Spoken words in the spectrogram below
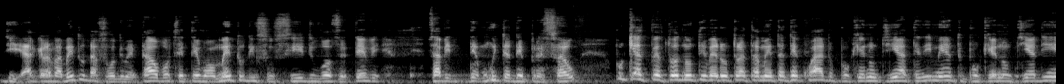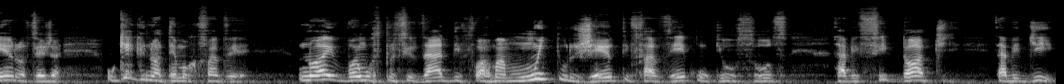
de agravamento da saúde mental, você teve o aumento de suicídio, você teve, sabe, de muita depressão porque as pessoas não tiveram o tratamento adequado, porque não tinha atendimento, porque não tinha dinheiro. Ou seja, o que, é que nós temos que fazer? Nós vamos precisar, de forma muito urgente, fazer com que o SUS, sabe, se dote, sabe, de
